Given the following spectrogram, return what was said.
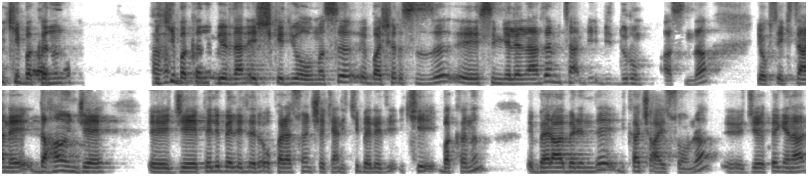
iki bakanın iki bakanın birden eşlik ediyor olması e, başarısızlığı e, simgelenenlerden bir, tane, bir, bir durum aslında. Yoksa iki tane daha önce e, CHP'li belediyeleri operasyon çeken iki belediye iki bakanın e, beraberinde birkaç ay sonra e, CHP genel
